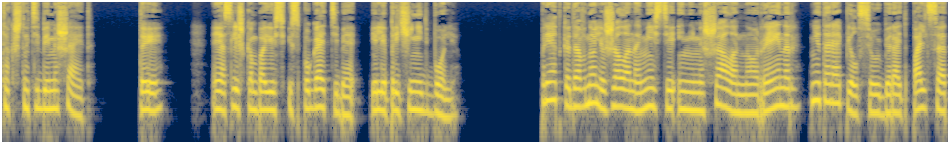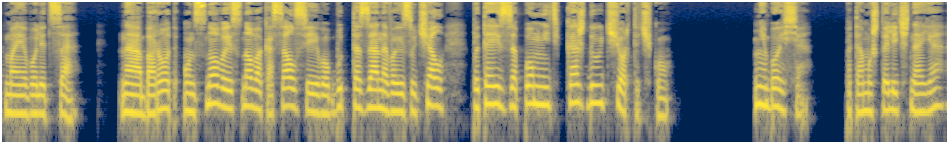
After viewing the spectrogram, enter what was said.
«Так что тебе мешает?» «Ты. Я слишком боюсь испугать тебя или причинить боль». Прядка давно лежала на месте и не мешала, но Рейнер не торопился убирать пальцы от моего лица. Наоборот, он снова и снова касался его, будто заново изучал, пытаясь запомнить каждую черточку. «Не бойся, потому что лично я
